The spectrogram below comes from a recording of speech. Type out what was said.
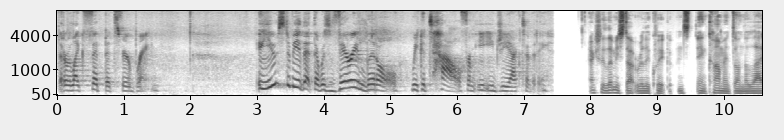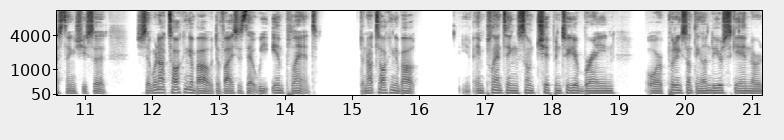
that are like Fitbits for your brain. It used to be that there was very little we could tell from EEG activity. Actually, let me stop really quick and, and comment on the last thing she said. She said, We're not talking about devices that we implant. They're not talking about you know, implanting some chip into your brain or putting something under your skin or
